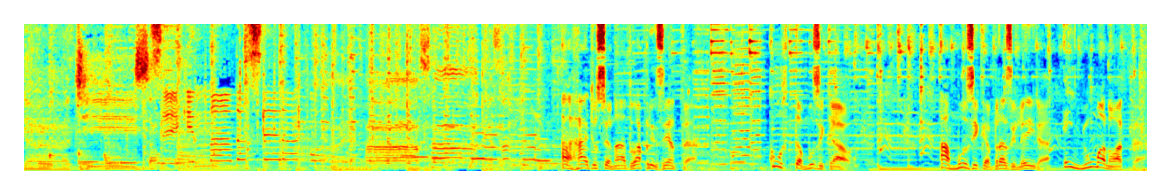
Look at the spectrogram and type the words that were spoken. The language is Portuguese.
chega de saudade. Sei que nada será como A Rádio Senado apresenta Curta Musical. A música brasileira em uma nota.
